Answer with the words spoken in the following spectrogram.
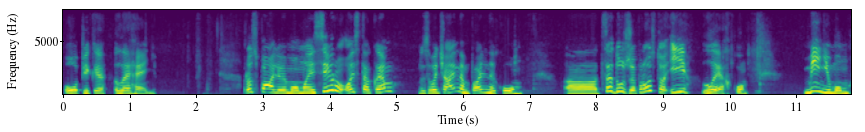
опіки легень. Розпалюємо ми сіру ось таким звичайним пальником. Це дуже просто і легко. Мінімум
